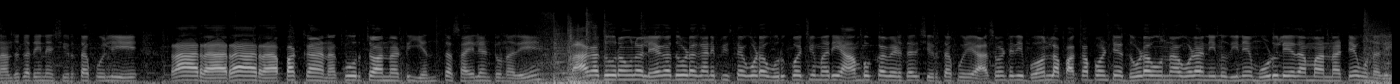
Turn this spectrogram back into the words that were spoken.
నందుక తినే చిరుతపులి రా రా రా రా పక్కన కూర్చో అన్నట్టు ఎంత సైలెంట్ ఉన్నది. బాగా దూరంలో లేగ దూడ కనిపిస్తే కూడా ఉరుకొచ్చి మరి ఆంబుక్క పెడుతుంది చిరుతపులి అటువంటిది బోన్ల పక్క పొంటే దూడ ఉన్నా కూడా నిన్ను తినే మూడు లేదమ్మా అన్నట్టే ఉన్నది.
